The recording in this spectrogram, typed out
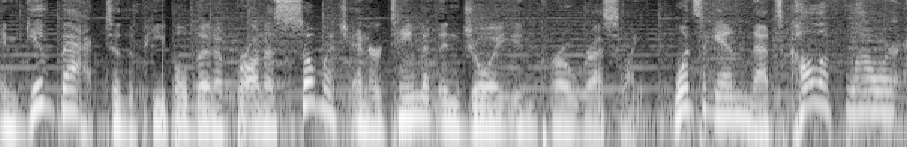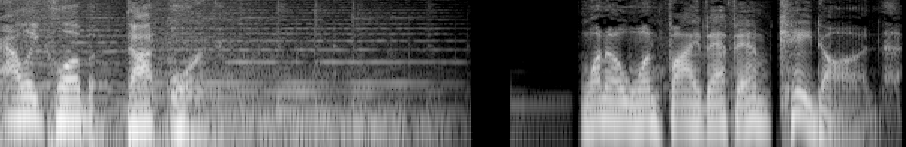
and give back to the people that have brought us so much entertainment and joy in pro wrestling. Once again, that's caulifloweralleyclub.org. 1015 FM KDAWN.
